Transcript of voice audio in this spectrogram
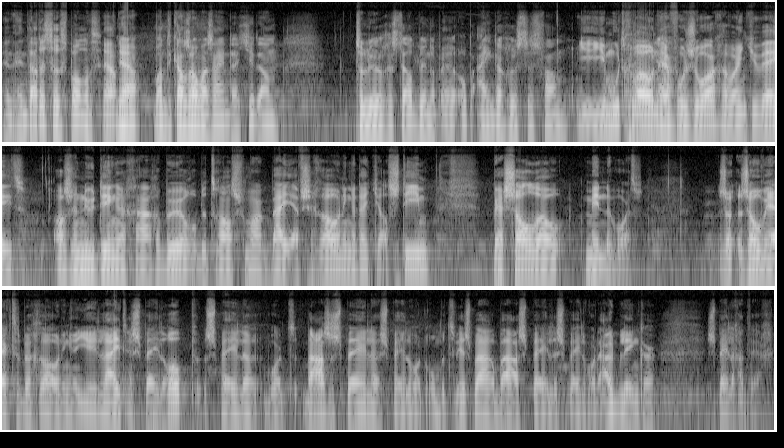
En, en dat is zo spannend. Ja. Ja, want het kan zomaar zijn dat je dan teleurgesteld bent op, eh, op eind augustus van... Je, je moet gewoon Ja. ervoor zorgen, want je weet, als er nu dingen gaan gebeuren op de transfermarkt bij FC Groningen, dat je als team per saldo minder wordt. Zo, zo werkt het bij Groningen. Je leidt een speler op, een speler wordt basisspeler, een speler wordt onbetwistbare basisspeler, speler wordt uitblinker, speler gaat weg.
